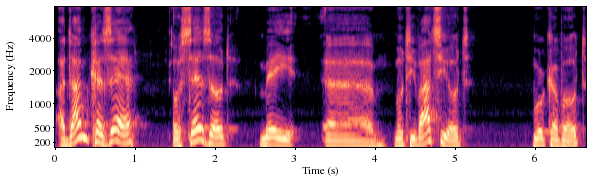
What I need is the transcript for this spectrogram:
אדם כזה עושה זאת ממוטיבציות מורכבות,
